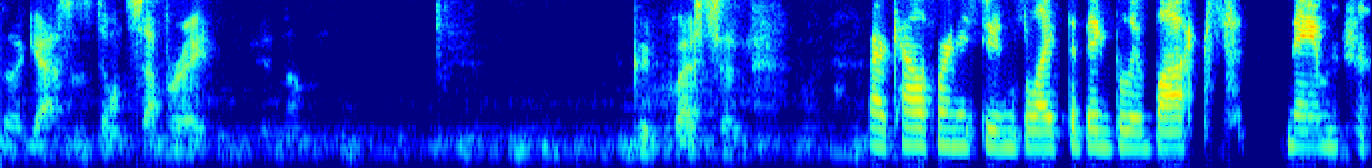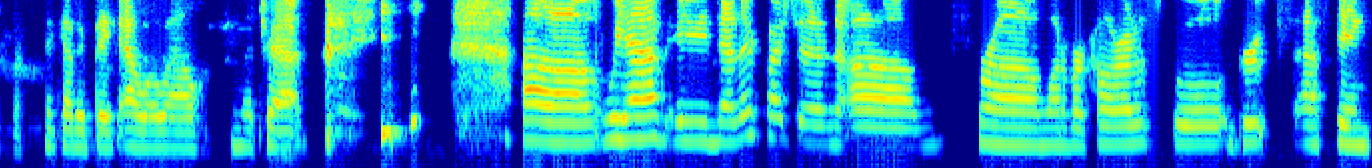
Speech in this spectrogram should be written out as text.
the gases don't separate in them. Good question. Our California students like the big blue box name. I got a big LOL in the chat. uh, we have another question um, from one of our Colorado school groups asking,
